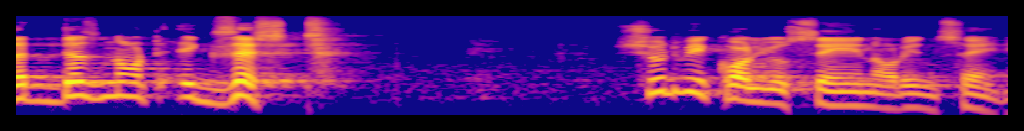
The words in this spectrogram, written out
that does not exist, should we call you sane or insane?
